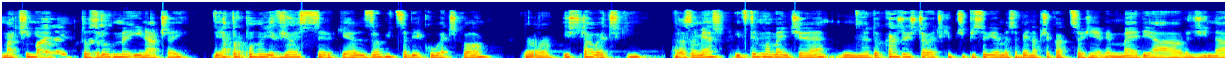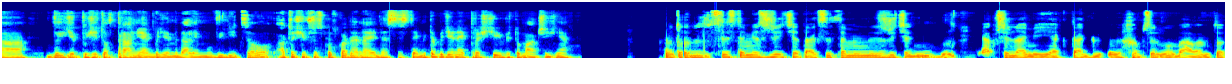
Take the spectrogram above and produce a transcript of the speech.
Marcinie, to zróbmy inaczej. Ja proponuję wziąć cyrkiel, zrobić sobie kółeczko No. i szczałeczki. Rozumiesz? I w tym momencie mm, do każdej szczałeczki przypisujemy sobie na przykład coś, nie wiem, media, rodzina, wyjdzie później to w praniu, jak będziemy dalej mówili, co, a to się wszystko składa na jeden system i to będzie najprościej wytłumaczyć, nie? No to system jest życie, tak? System jest życie. Ja przynajmniej jak tak e, obserwowałem, to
